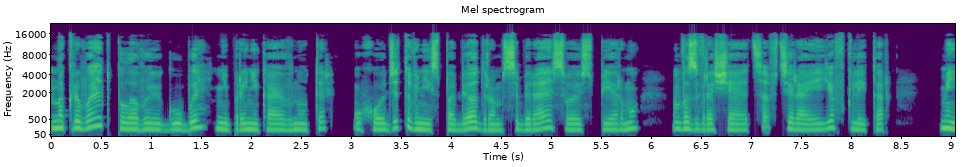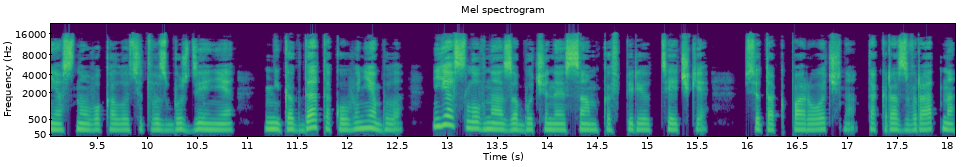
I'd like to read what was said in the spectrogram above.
накрывает половые губы, не проникая внутрь, Уходит вниз по бедрам, собирая свою сперму, возвращается, втирая ее в клитор. Меня снова колотит возбуждение. Никогда такого не было. Я словно озабоченная самка в период течки. Все так порочно, так развратно,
